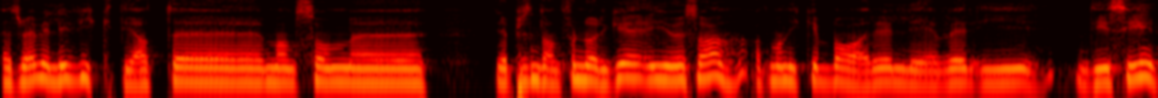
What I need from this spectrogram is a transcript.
Jeg tror det er veldig viktig at man som representant for Norge i USA. At man ikke bare lever i DC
